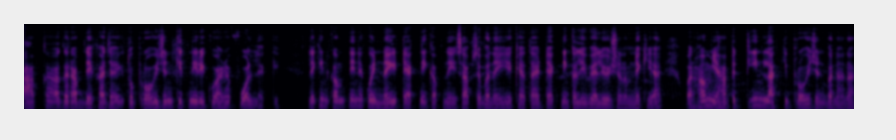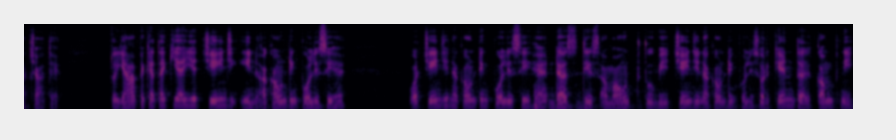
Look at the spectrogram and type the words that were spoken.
आपका अगर आप देखा जाए तो प्रोविज़न कितनी रिक्वायर्ड है? फोर लाख की। लेकिन कंपनी ने कोई नई टेक्निक अपने हिसाब से बनाई है कहता है, टेक्निकल इवेल्यूएशन हमने किया है और हम यहाँ पे तीन लाख की प्रोविज़न बनाना चाहते हैं। तो यहाँ पे कहता है कि ये चेंज इन अकाउंटिंग पॉलिसी है और चेंज इन अकाउंटिंग पॉलिसी है, does this amount to be change in accounting policy और can the company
